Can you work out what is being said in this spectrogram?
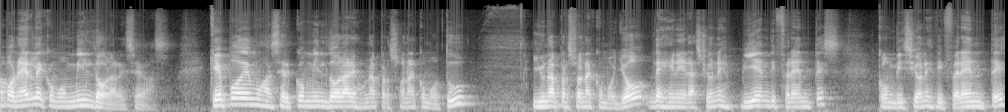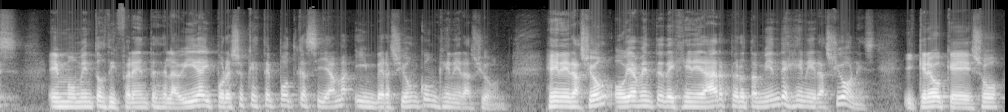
a ponerle como mil dólares, Sebas. ¿Qué podemos hacer con mil dólares una persona como tú y una persona como yo, de generaciones bien diferentes, con visiones diferentes, en momentos diferentes de la vida? Y por eso es que este podcast se llama Inversión con Generación. Generación, obviamente, de generar, pero también de generaciones. Y creo que eso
